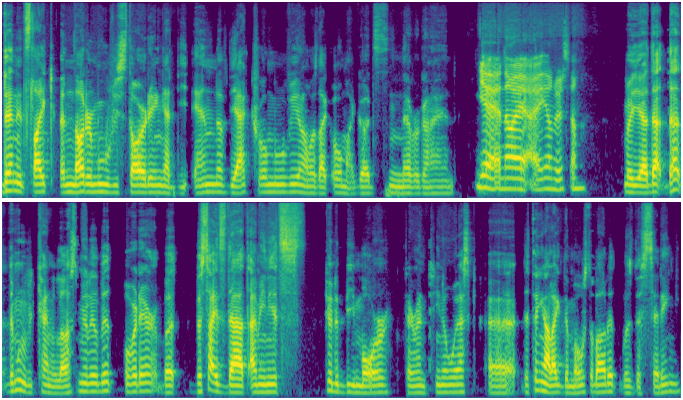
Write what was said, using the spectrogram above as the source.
then it's like another movie starting at the end of the actual movie, and I was like, oh my god, it's never gonna end. Yeah, no, I, I understand. but yeah, that that the movie kind of lost me a little bit over there. But besides that, I mean, it's gonna be more Tarantino-esque. Uh, the thing I liked the most about it was the setting.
